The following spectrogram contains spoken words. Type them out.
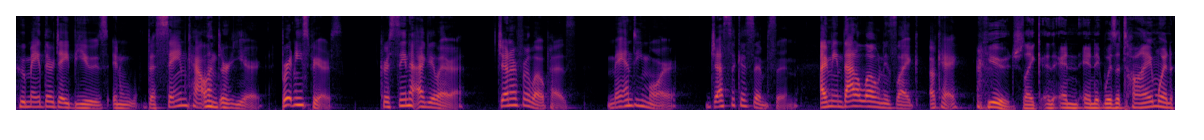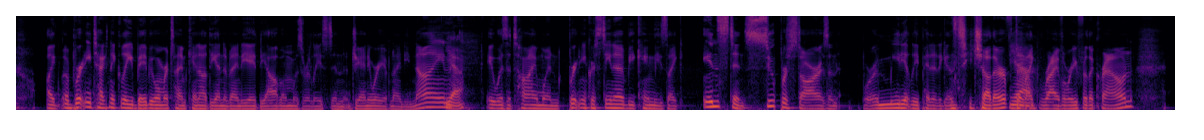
who made their debuts in the same calendar year: Britney Spears, Christina Aguilera, Jennifer Lopez, Mandy Moore, Jessica Simpson. I mean, that alone is like okay. huge like and, and and it was a time when like Britney technically Baby One More Time came out at the end of 98 the album was released in January of 99 Yeah. it was a time when Britney and Christina became these like instant superstars and were immediately pitted against each other for Yeah. like rivalry for the crown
